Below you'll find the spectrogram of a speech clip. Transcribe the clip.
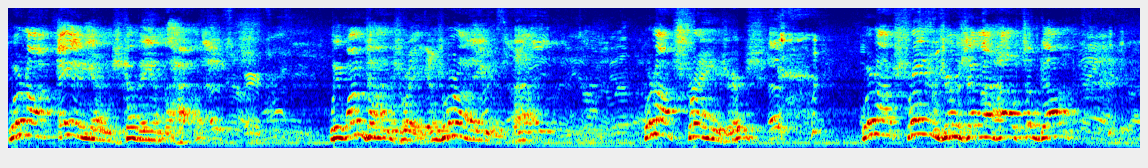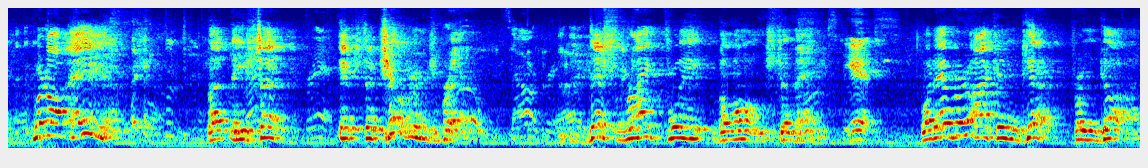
We're not aliens coming in the house. We one time was aliens. We're not aliens now. We're not strangers. We're not strangers in the house of God. We're not aliens. But he said, it's the children's bread. This rightfully belongs to me. Yes. Whatever I can get from God,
